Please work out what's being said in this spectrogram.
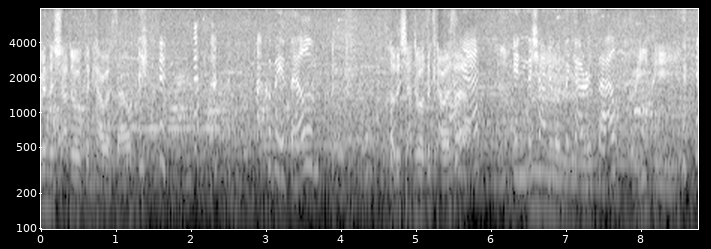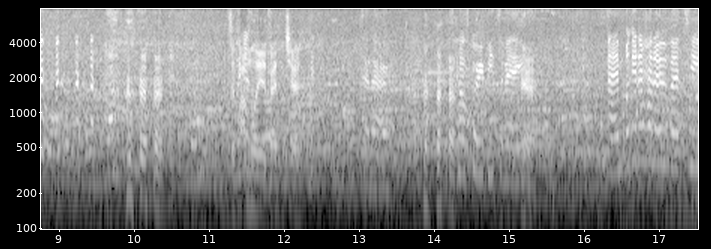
We're in the shadow of the carousel. That could be a film. Oh, the shadow of the carousel. Yeah, in the shadow of the carousel. Creepy. it's a family adventure. Don't know. Sounds creepy to me. Yeah. Um, we're going to head over to.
